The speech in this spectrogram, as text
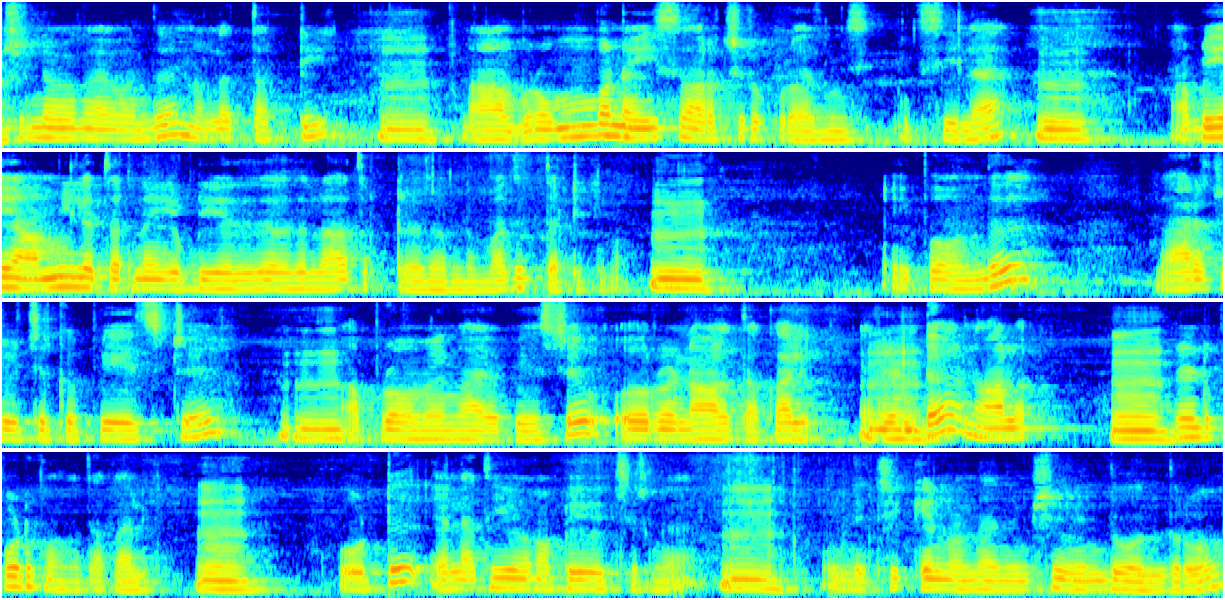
சின்ன வெங்காயம் வந்து நல்லா தட்டி நான் ரொம்ப நைஸாக அரைச்சிடக்கூடாது மிக்ஸி மிக்சியில் அப்படியே அம்மியில் தட்டினா எப்படி எது எதெல்லாம் தட்டுறது அந்த மாதிரி தட்டிக்கணும். ம். இப்போ வந்து அரைச்சி வச்சுருக்க பேஸ்ட்டு அப்புறம் வெங்காய பேஸ்ட்டு ஒரு நாலு தக்காளி ரெண்டு நாலு ரெண்டு போட்டுக்கோங்க தக்காளி. ம். போட்டு எல்லாத்தையும் அப்படியே வச்சுருங்க. இந்த சிக்கன் வந்து அஞ்சு நிமிஷம் வெந்து வந்துடும்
